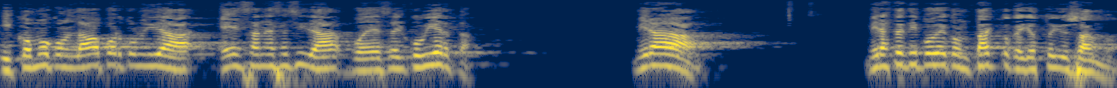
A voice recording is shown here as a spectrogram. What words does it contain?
y cómo con la oportunidad esa necesidad puede ser cubierta. Mira, mira este tipo de contacto que yo estoy usando.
